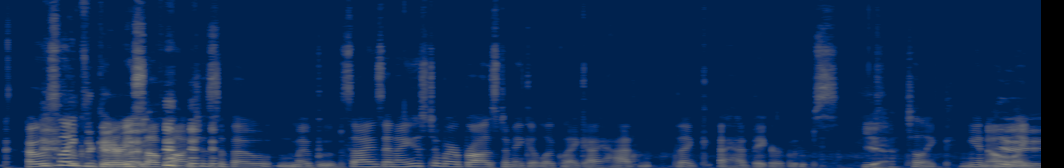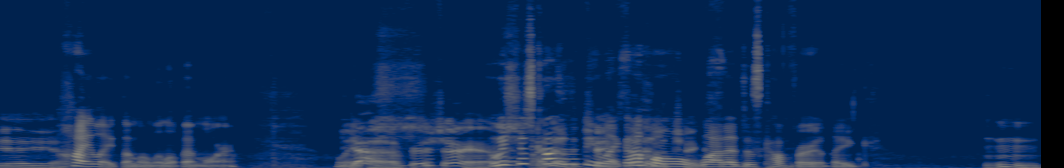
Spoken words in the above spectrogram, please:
I was like That's a good very self conscious about my boob size, and I used to wear bras to make it look like I had like I had bigger boobs Yeah. to like you know Yeah, like yeah, yeah, highlight them a little bit more. Which, Yeah, for sure. which just causes me like a whole lot of discomfort. Like, Mhm.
